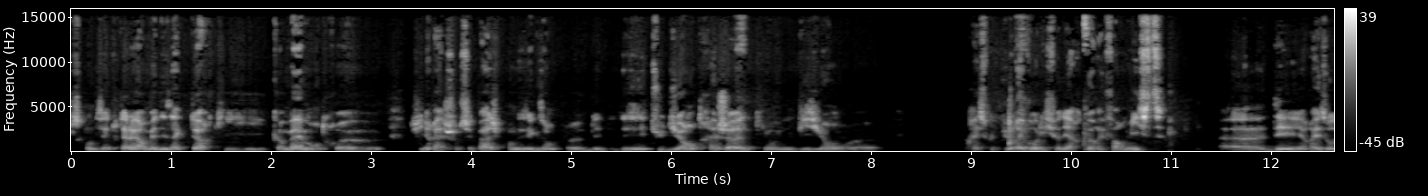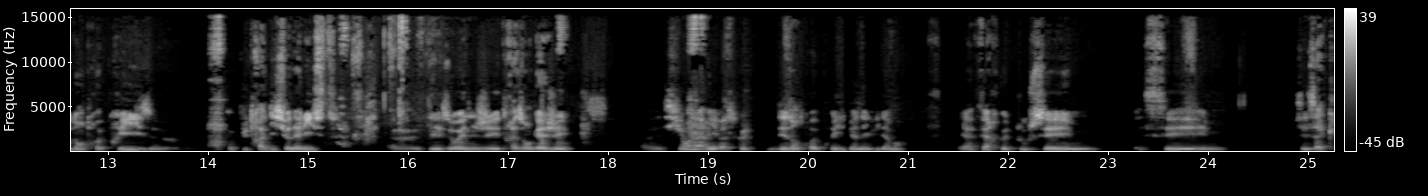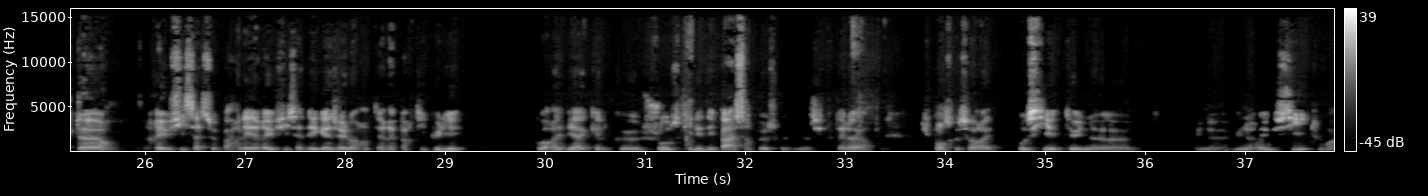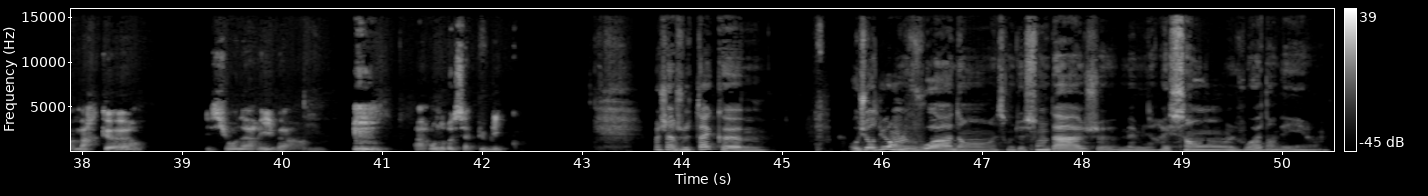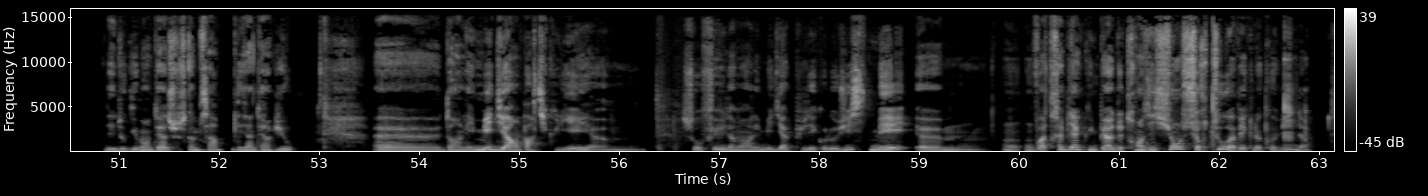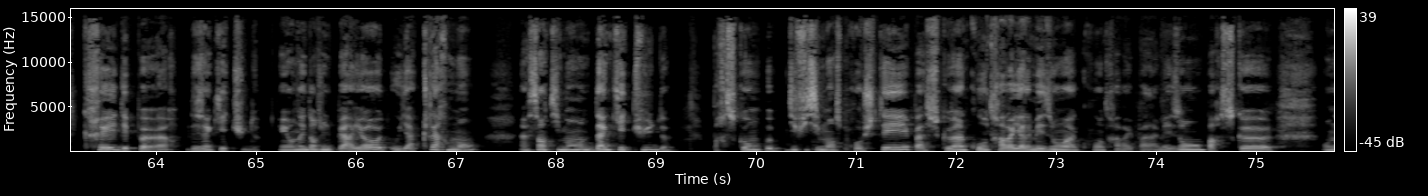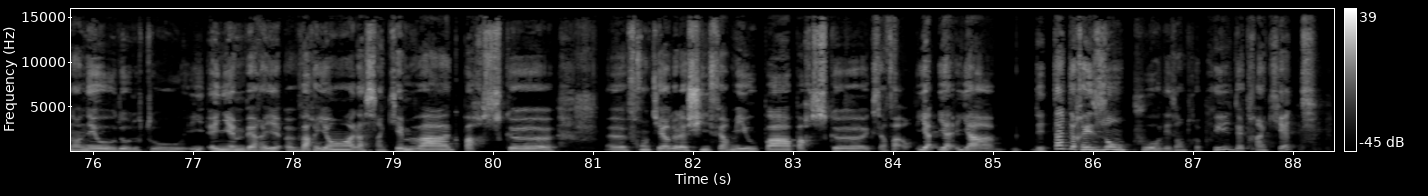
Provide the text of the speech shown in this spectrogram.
ce qu'on disait tout à l'heure, mais des acteurs qui, quand même, entre, je dirais, je sais pas, je prends des exemples des, des étudiants très jeunes qui ont une vision euh, presque plus révolutionnaire que réformiste, euh, des réseaux d'entreprises euh, un peu plus traditionnalistes, euh, des ONG très engagées. Si on arrive à ce que des entreprises, bien évidemment, et à faire que tous ces, ces, ces acteurs réussissent à se parler, réussissent à dégager leur intérêt particulier pour arriver à quelque chose qui les dépasse un peu, ce que je disais aussi tout à l'heure, je pense que ça aurait aussi été une, une, une réussite ou un marqueur et si on arrive à, rendre ça public. Moi, j'ajouterais que aujourd'hui, on le voit dans un certain de sondages, même récents, on le voit dans des, des documentaires, des choses comme ça, des interviews. Euh, dans les médias en particulier, euh, sauf évidemment les médias plus écologistes, mais euh, on, voit très bien qu'une période de transition, surtout avec le Covid, crée des peurs, des inquiétudes. Et on est dans une période où il y a clairement un sentiment d'inquiétude parce qu'on peut difficilement se projeter, parce qu'un coup on travaille à la maison, un coup on travaille pas à la maison, parce que on en est au, au, énième euh, variant, à la cinquième vague, parce que euh, frontière de la Chine fermée ou pas, parce que, etc. Il y a, y, y a des tas de raisons pour les entreprises d'être inquiètes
